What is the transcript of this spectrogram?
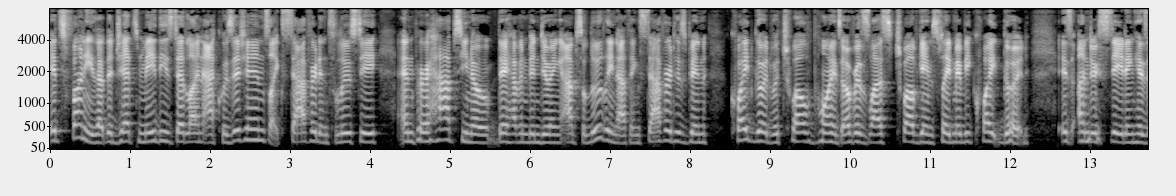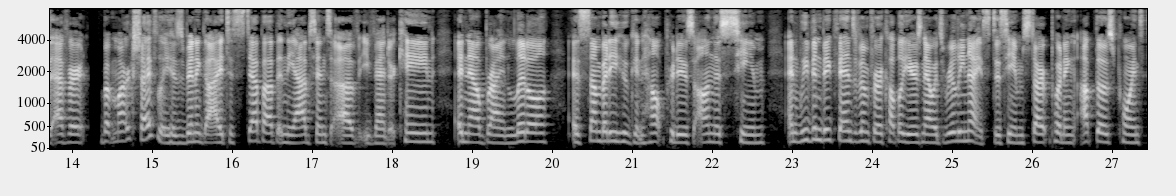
It's funny that the Jets made these deadline acquisitions like Stafford and Tlusty, and perhaps, you know, they haven't been doing absolutely nothing. Stafford has been quite good with 12 points over his last 12 games played, maybe quite good is understating his effort. But Mark Scheifele has been a guy to step up in the absence of Evander Kane and now Bryan Little as somebody who can help produce on this team. And we've been big fans of him for a couple years now. It's really nice to see him start putting up those points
